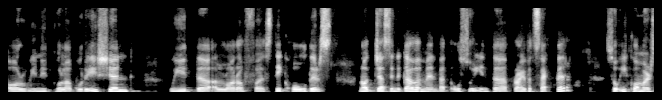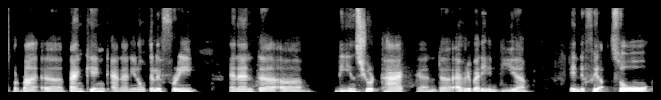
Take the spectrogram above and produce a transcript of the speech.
or we need collaboration with uh, a lot of stakeholders, not just in the government, but also in the private sector. So e-commerce, banking, and then, you know, delivery, and then the, the insure tech and everybody in the, in the field. So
